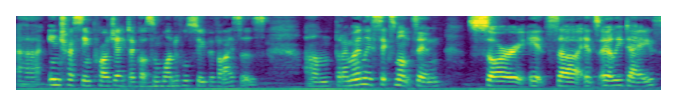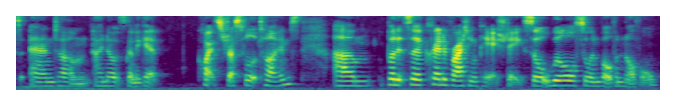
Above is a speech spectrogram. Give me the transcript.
uh, interesting project. I've got some wonderful supervisors, um, but I'm only six months in, so it's uh, it's early days, and um, I know it's going to get quite stressful at times. Um, but it's a creative writing PhD, so it will also involve a novel.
